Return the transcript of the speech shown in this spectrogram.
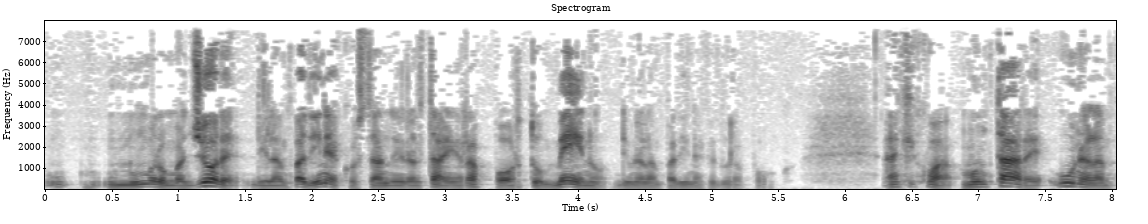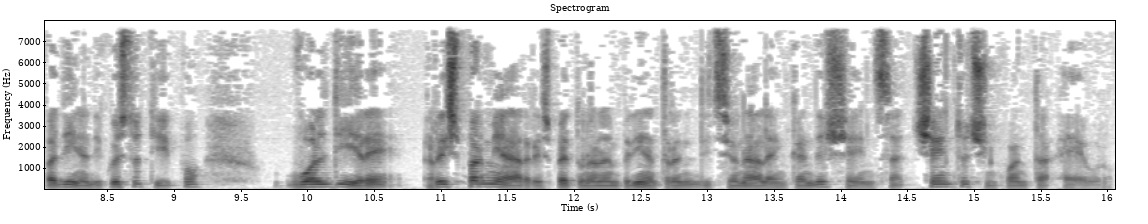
un numero maggiore di lampadine, costando in realtà in rapporto meno di una lampadina che dura poco. Anche qua, montare una lampadina di questo tipo vuol dire risparmiare rispetto a una lampadina tradizionale a incandescenza 150 euro.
